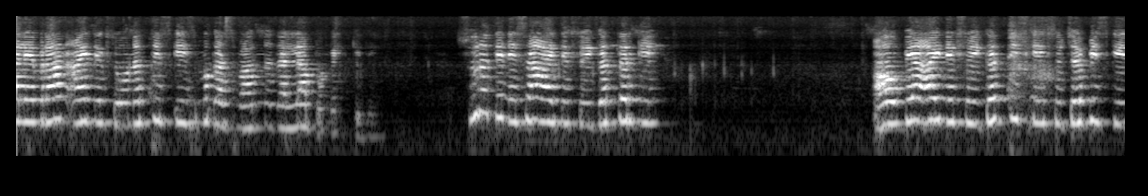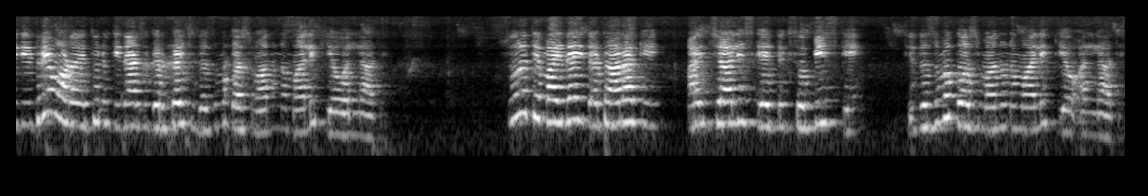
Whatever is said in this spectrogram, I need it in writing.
آل عمران آیت 129 کې ځمکه اسمانونه د الله په ملک کې دي سورته نساء آیت 171 کې او بیا آیت ایک سو اکتیس کې ایک سو چبیس کې دې درې واړو آیتونو کې دا ذکر کړی چې د ځمکو اسمانونو مالک یو الله دی سورت مائده ایت 18 کې آیت 40 کې ایت 120 کې چې د ځمکو اسمانونو مالک یو الله دی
